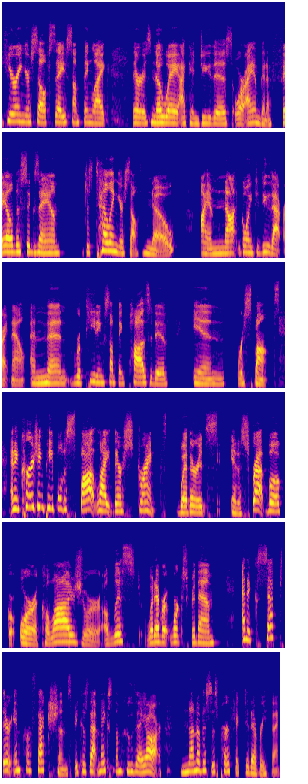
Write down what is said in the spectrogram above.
hearing yourself say something like, There is no way I can do this, or I am going to fail this exam, just telling yourself, No, I am not going to do that right now. And then repeating something positive in response and encouraging people to spotlight their strengths, whether it's in a scrapbook or, or, a collage or a list, whatever it works for them, and accept their imperfections because that makes them who they are. None of us is perfect at everything.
